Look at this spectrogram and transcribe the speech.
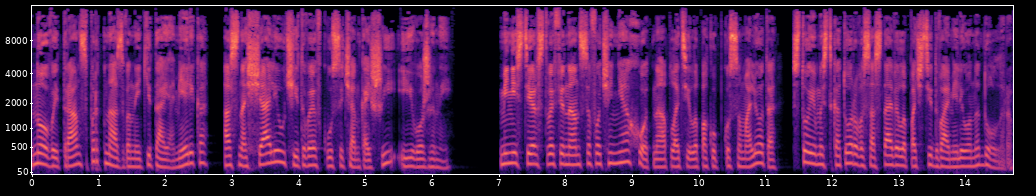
Новый транспорт, названный Китай-Америка, оснащали, учитывая вкусы Чан Кайши и его жены. Министерство финансов очень неохотно оплатило покупку самолета, стоимость которого составила почти 2 миллиона долларов.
